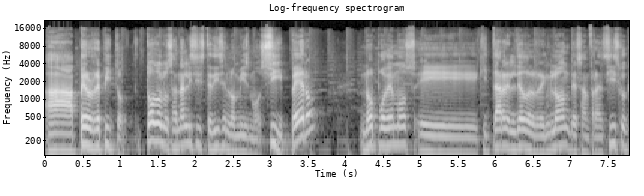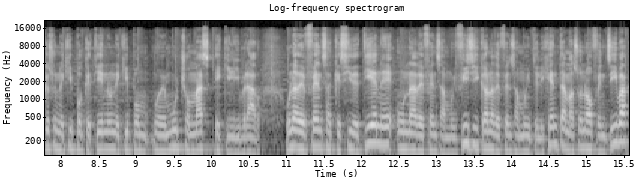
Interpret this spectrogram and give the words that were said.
Ah, pero repito, todos los análisis te dicen lo mismo. Sí, pero no podemos eh, quitar el dedo del renglón de San Francisco, que es un equipo que tiene un equipo eh, mucho más equilibrado. Una defensa que sí detiene, una defensa muy física, una defensa muy inteligente, más una ofensiva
